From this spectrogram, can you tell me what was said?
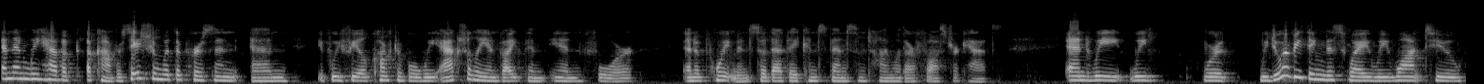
And then we have a, a conversation with the person. And if we feel comfortable, we actually invite them in for an appointment so that they can spend some time with our foster cats. And we, we, we're, we do everything this way. We want to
